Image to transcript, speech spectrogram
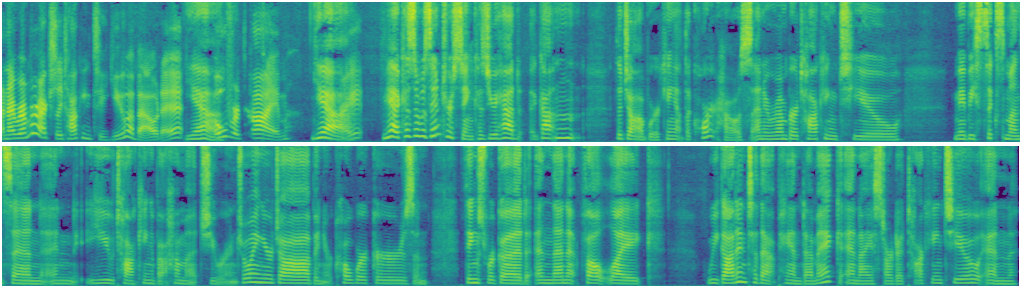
And I remember actually talking to you about it Yeah. over time, yeah. right? Yeah, because it was interesting because you had gotten the job working at the courthouse. And I remember talking to you maybe six months in and you talking about how much you were enjoying your job and your coworkers and things were good. And then it felt like we got into that pandemic and I started talking to you and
